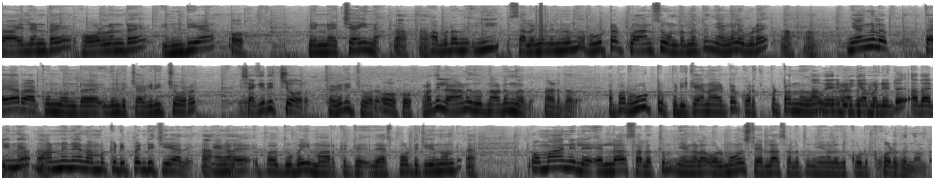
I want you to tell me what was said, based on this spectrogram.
Thailand Holland India ഓ. പിന്നെ ചൈന. അവിടെ ഈ സ്ഥലങ്ങളിൽ നിന്ന് റൂട്ടഡ് പ്ലാന്റ്സ് കൊണ്ടുവന്നിട്ട് ഞങ്ങളിവിടെ ഞങ്ങൾ തയ്യാറാക്കുന്നുണ്ട് ഇതിന്റെ ചകിരിച്ചോറ്. ചകിരിച്ചോറ്. ചകിരിച്ചോറ്. ഓഹോ. അതിലാണ് ഇത് നടുന്നത്. നടുന്നത്. അപ്പോൾ റൂട്ട് പിടിക്കാനായിട്ട് കുറച്ച് പെട്ടെന്ന് പിടിക്കാൻ വേണ്ടിയിട്ട് പിന്നെ മണ്ണിനെ നമുക്ക് ഡിപ്പെൻഡ് ചെയ്യാതെ. ഞങ്ങൾ ഇപ്പോൾ ദുബൈ മാർക്കറ്റ് ഇത് എക്സ്പോർട്ട് ചെയ്യുന്നുണ്ട്. ഒമാനിൽ എല്ലാ സ്ഥലത്തും ഞങ്ങൾ ഓൾമോസ്റ്റ് എല്ലാ സ്ഥലത്തും ഞങ്ങൾ ഇത് കൊടുക്കും. കൊടുക്കുന്നുണ്ട്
